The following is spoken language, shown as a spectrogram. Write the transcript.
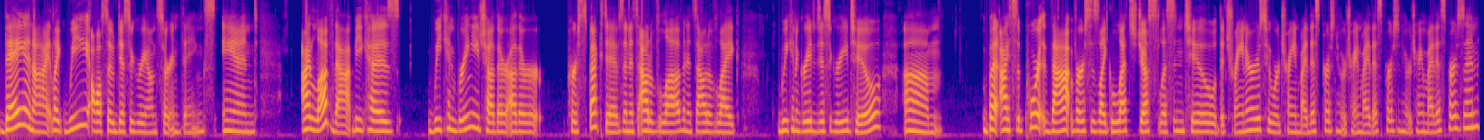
they and I, like, we also disagree on certain things. And I love that because we can bring each other other perspectives, and it's out of love and it's out of like, we can agree to disagree too. Um, but I support that versus like, let's just listen to the trainers who were trained by this person, who were trained by this person, who were trained by this person.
